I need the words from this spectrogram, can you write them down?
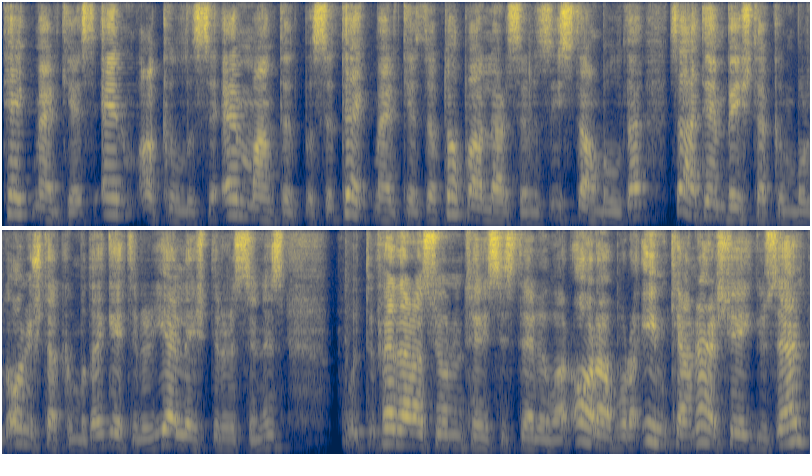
tek merkez en akıllısı en mantıklısı tek merkezde toparlarsanız İstanbul'da zaten 5 takım burada 13 takımı da getirir yerleştirirsiniz. Federasyonun tesisleri var. Ora bura imkan her şey güzel.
